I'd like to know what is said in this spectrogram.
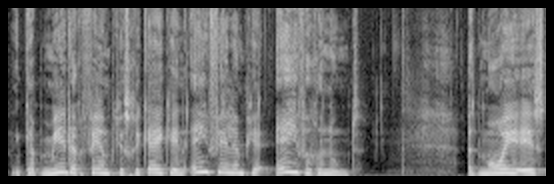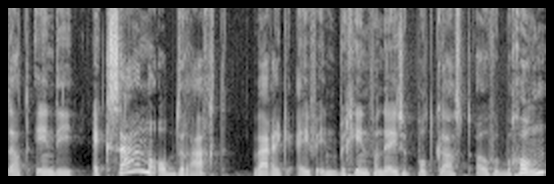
ik heb meerdere filmpjes gekeken, in één filmpje even genoemd. Het mooie is dat in die examenopdracht, waar ik even in het begin van deze podcast over begon,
